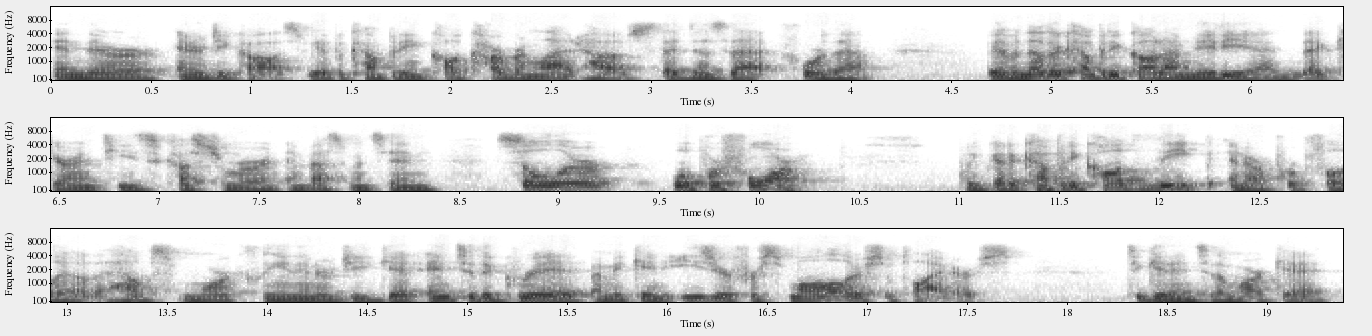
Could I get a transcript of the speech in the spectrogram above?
in their energy costs. We have a company called Carbon Lighthouse that does that for them. We have another company called Omnidian that guarantees customer investments in solar will perform We've got a company called Leap in our portfolio that helps more clean energy get into the grid by making it easier for smaller suppliers to get into the market.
